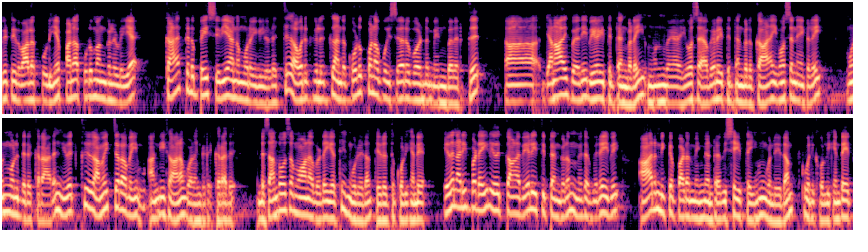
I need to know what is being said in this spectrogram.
வீட்டில் வாழக்கூடிய பல குடும்பங்களுடைய கணக்கெடுப்பை சரியான முறையில் எடுத்து அவர்களுக்கு அந்த கொடுப்பனை போய் சேர வேண்டும் என்பதற்கு ஜனாதிபதி வேலை திட்டங்களை முன் யோச வேலை திட்டங்களுக்கான யோசனைகளை முன்மொழிந்திருக்கிறார்கள் இதற்கு அமைச்சரவையும் அங்கீகாரம் வழங்கியிருக்கிறது. இந்த சந்தோஷமான விடயத்தை உங்களிடம் தெரிவித்துக் கொள்கின்றேன். இதன் அடிப்படையில் இதற்கான வேலை திட்டங்களும் மிக விரைவில் ஆரம்பிக்கப்படும் என்கின்ற விஷயத்தையும் உங்களிடம் கூறிக்கொள்கின்றேன்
